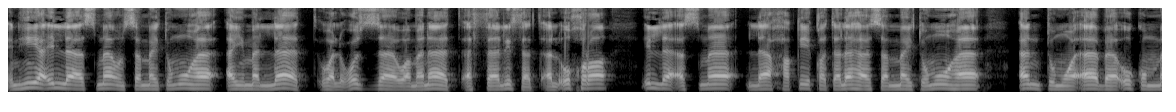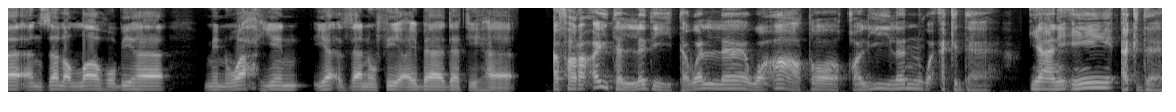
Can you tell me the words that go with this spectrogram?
إن هي إلا أسماء سميتموها أي ملات والعزى ومنات الثالثة الأخرى إلا أسماء لا حقيقة لها سميتموها أنتم وآباؤكم ما أنزل الله بها من وحي يأذن في عبادتها أفرأيت الذي تولى وأعطى قليلا وأكدى يعني إيه أكدى؟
